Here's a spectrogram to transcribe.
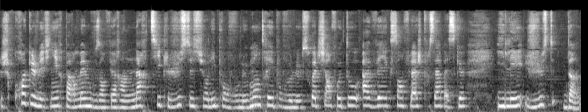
je crois que je vais finir par même vous en faire un article juste sur lui pour vous le montrer, pour vous le swatcher en photo avec, sans flash, tout ça, parce que il est juste dingue.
